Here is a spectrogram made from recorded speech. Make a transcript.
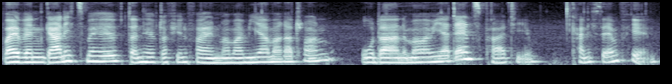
weil wenn gar nichts mehr hilft, dann hilft auf jeden Fall ein Mamma Mia Marathon oder eine Mamma Mia Dance Party. Kann ich sehr empfehlen.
